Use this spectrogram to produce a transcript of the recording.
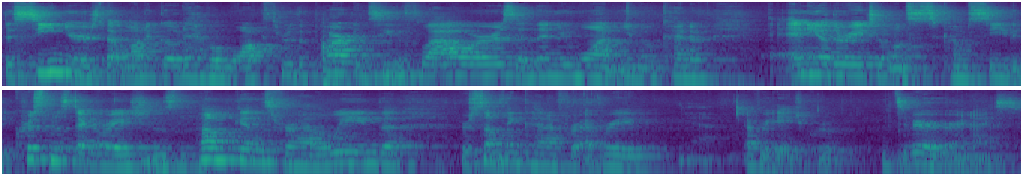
the seniors that want to go to have a walk through the park and see the flowers, and then you want you know kind of any other age that wants to come see the Christmas decorations, the pumpkins for Halloween. The there's something kind of for every Yeah. every age group. It's very very nice.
